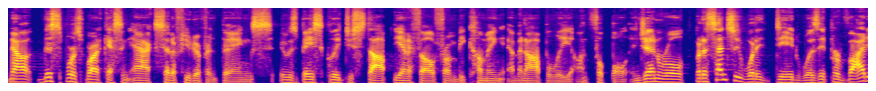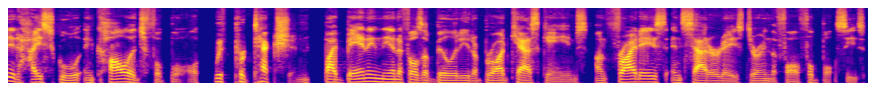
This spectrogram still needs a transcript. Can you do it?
Now, this Sports Broadcasting Act said a few different things. It was basically to stop the NFL from becoming a monopoly on football in general. But essentially, what it did was it provided high school and college football with protection by banning the NFL's ability to broadcast games on Fridays and Saturdays during the fall football season.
